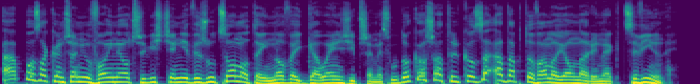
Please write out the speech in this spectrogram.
A po zakończeniu wojny oczywiście nie wyrzucono tej nowej gałęzi przemysłu do kosza, tylko zaadaptowano ją na rynek cywilny.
